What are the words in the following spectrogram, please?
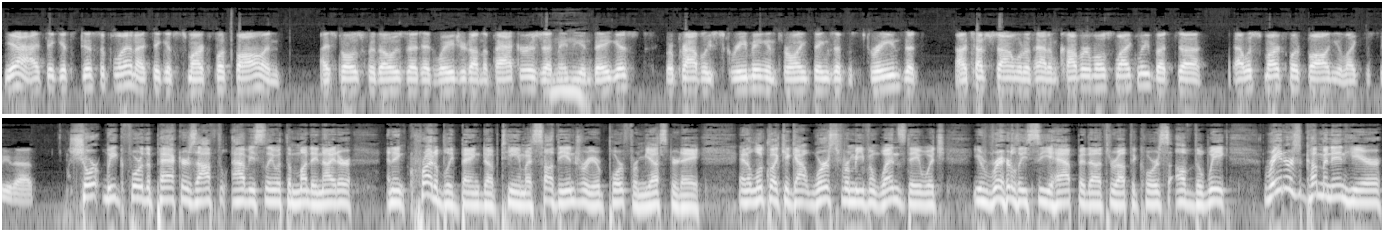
yeah, I think it's discipline. I think it's smart football, and I suppose for those that had wagered on the Packers and maybe mm. in Vegas were probably screaming and throwing things at the screens that a touchdown would have had them cover most likely. But uh, that was smart football, and you like to see that. Short week for the Packers, obviously with the Monday Nighter, an incredibly banged up team. I saw the injury report from yesterday, and it looked like it got worse from even Wednesday, which you rarely see happen uh, throughout the course of the week. Raiders are coming in here.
